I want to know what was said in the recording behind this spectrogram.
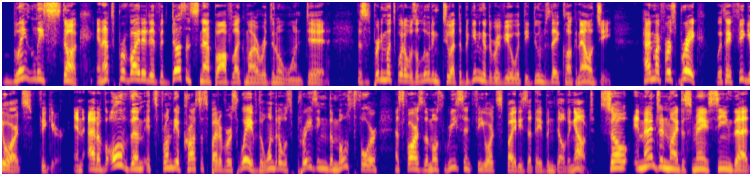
blatantly stuck, and that's provided if it doesn't snap off like my original one did. This is pretty much what I was alluding to at the beginning of the review with the Doomsday Clock analogy. Had my first break with a Figuarts figure, and out of all of them, it's from the Across the Spider Verse wave, the one that I was praising the most for as far as the most recent Figuarts Spideys that they've been delving out. So imagine my dismay seeing that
